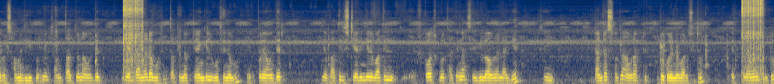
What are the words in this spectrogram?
এবার সামনের দিকে করব সামনে তার জন্য আমাদের যে ডান্ডাটা বসে তার জন্য একটা অ্যাঙ্গেল বসে নেব। এরপরে আমাদের যে বাতিল স্টিয়ারিংয়ের বাতিল ক্রসগুলো থাকে না সেগুলো আমরা লাগিয়ে সেই ডান্ডার সাথে আমরা একটা ফুটো করে নেব আরও শুধু এরপরে আমরা দুটো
